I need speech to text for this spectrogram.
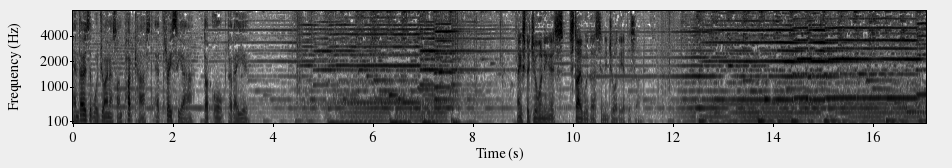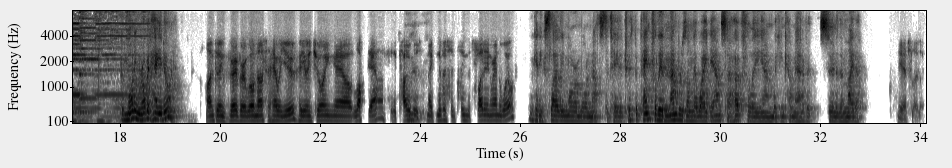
and those that will join us on podcast at 3cr.org.au. Thanks for joining us. Stay with us and enjoy the episode. Good morning, Robert. How are you doing? I'm doing very, very well, Nasser. How are you? Are you enjoying our lockdown for the COVID mm. magnificent thing that's floating around the world? We're getting slowly more and more nuts to tell you the truth, but thankfully the numbers on their way down, so hopefully um, we can come out of it sooner than later. Yeah, absolutely,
